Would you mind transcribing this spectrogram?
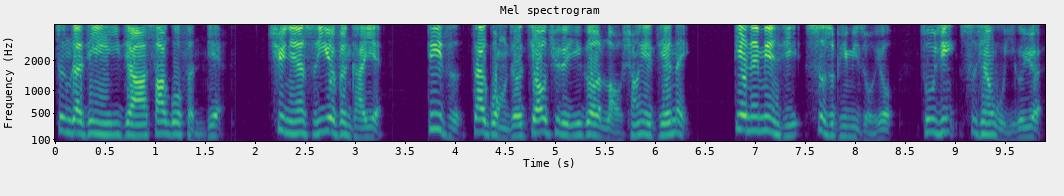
正在经营一家砂锅粉店，去年十一月份开业，地址在广州郊区的一个老商业街内，店内面积四十平米左右，租金四千五一个月，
